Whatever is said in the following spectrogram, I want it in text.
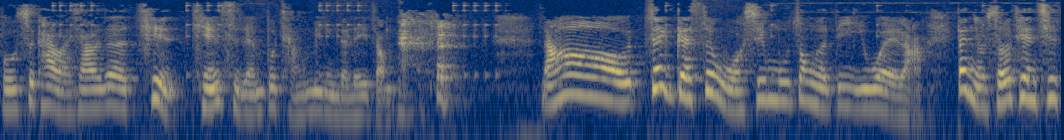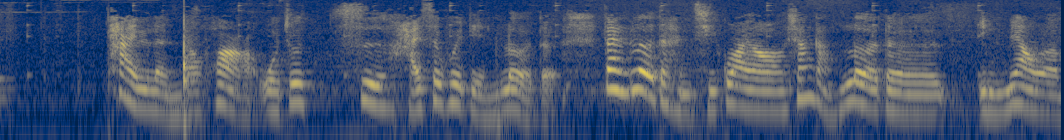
不是开玩笑，这甜甜死人不偿命的那种。然后这个是我心目中的第一位啦，但有时候天气太冷的话，我就是还是会点热的。但热的很奇怪哦，香港热的饮料了，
